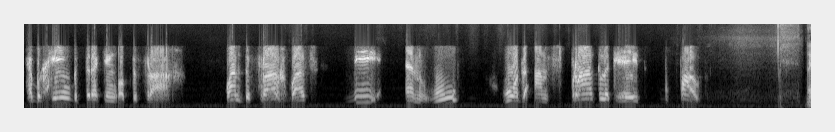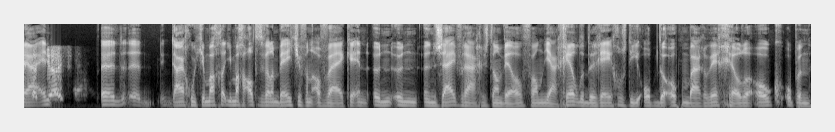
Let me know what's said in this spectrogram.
hebben geen betrekking op de vraag. Want de vraag was wie en hoe wordt de aansprakelijkheid bepaald. Nou ja, en, eh, d- eh, daar goed, je mag, je mag altijd wel een beetje van afwijken. En een, een, een zijvraag is dan wel van, ja, gelden de regels die op de openbare weg gelden ook op een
